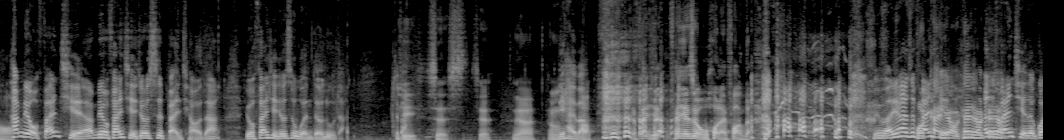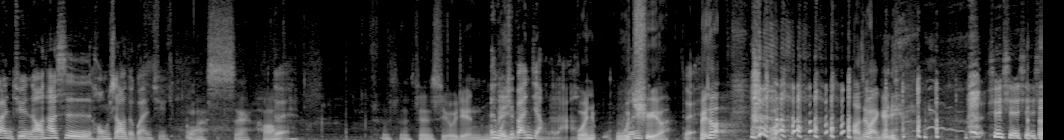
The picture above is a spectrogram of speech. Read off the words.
哦它没有番茄啊，没有番茄就是板桥的啊、有番茄就是文德路的啊，对吧？是是是，呃，嗯厉害吧？番茄 番茄是我们后来放的，没有，因为它是番茄，我看一下我它看一下。是番茄的冠军，然后它是红烧的冠军，哇塞，好，对。这是真是有点哎，我去颁奖的啦。文无趣啊，对。没错，好吧，好，这碗给你，谢谢谢谢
